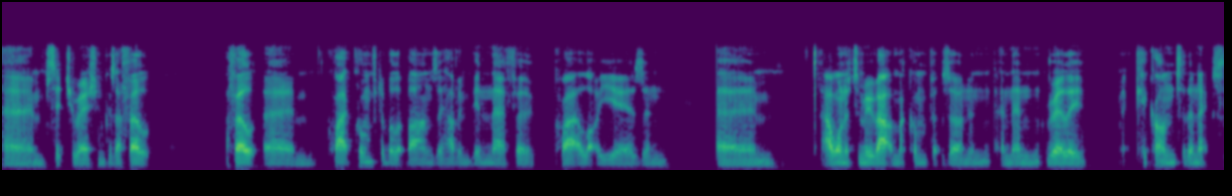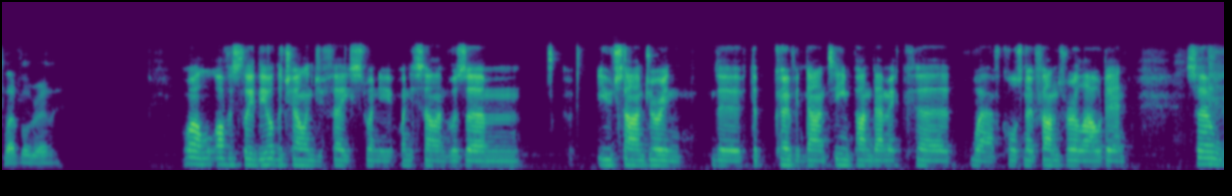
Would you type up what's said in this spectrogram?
um, situation because I felt I felt um, quite comfortable at Barnsley, having been there for quite a lot of years, and um, I wanted to move out of my comfort zone and and then really kick on to the next level, really. Well, obviously, the other challenge you faced when you when you signed was um, you signed during the the COVID nineteen pandemic, uh, where of course no fans were allowed in. So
